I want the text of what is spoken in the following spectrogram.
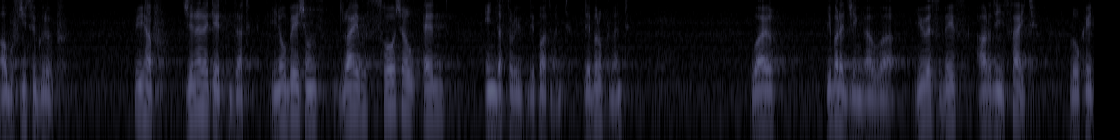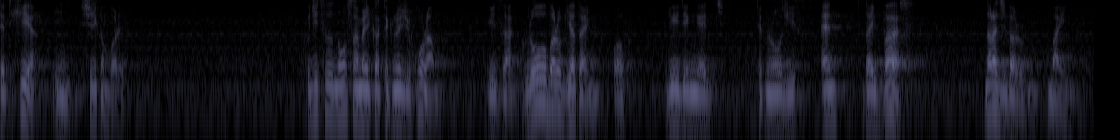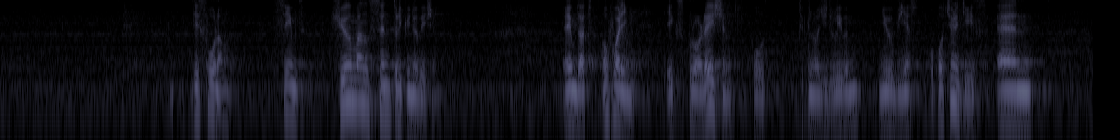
of Fujitsu Group, we have generated that innovations drive social and industry department development while leveraging our US-based R&D site located here in Silicon Valley. Fujitsu North America Technology Forum is a global gathering of leading-edge technologies and diverse, knowledgeable minds. This forum seemed human-centric innovation aimed at offering exploration for technology-driven new business opportunities and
